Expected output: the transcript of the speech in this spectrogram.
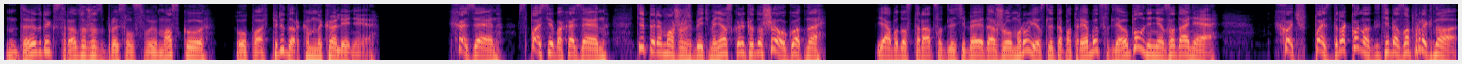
Дедрик сразу же сбросил свою маску, упав перед Арком на колени. «Хозяин! Спасибо, хозяин! Теперь можешь бить меня сколько душе угодно! Я буду стараться для тебя и даже умру, если это потребуется для выполнения задания! Хоть в пасть дракона для тебя запрыгну!»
